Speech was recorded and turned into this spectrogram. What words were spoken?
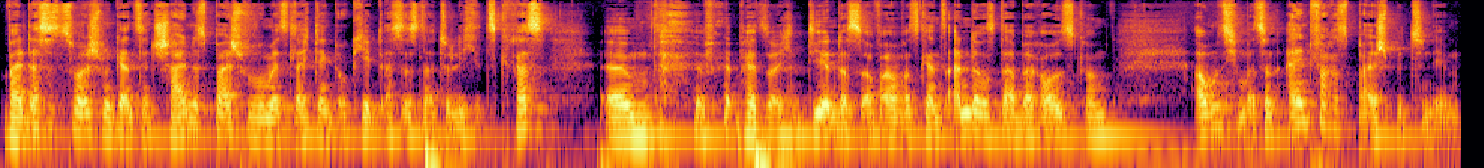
Weil das ist zum Beispiel ein ganz entscheidendes Beispiel, wo man jetzt gleich denkt, okay, das ist natürlich jetzt krass ähm, bei solchen Tieren, dass auf einmal was ganz anderes dabei rauskommt. Aber um sich mal so ein einfaches Beispiel zu nehmen.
